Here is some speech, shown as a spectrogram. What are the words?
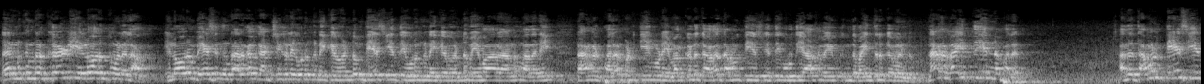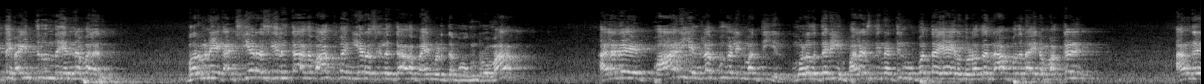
என்கின்ற கேள்வி எல்லோருக்கும் எழலாம் எல்லோரும் பேசுகின்றார்கள் கட்சிகளை ஒருங்கிணைக்க வேண்டும் தேசியத்தை ஒருங்கிணைக்க வேண்டும். எவ்வாறானும் அதனை நாங்கள் பலப்படுத்தி எங்களுடைய மக்களுக்காக தமிழ் தேசியத்தை உறுதியாக வை- இந்த வைத்திருக்க வேண்டும். நாங்கள் வைத்து என்ன பலன்? அந்த தமிழ் தேசியத்தை வைத்திருந்த என்ன பலன்? வறுமனை கட்சி அரசியலுக்காக வாக்கு வங்கி அரசியலுக்காக பயன்படுத்த போகின்றோமா? அல்லது பாரிய இழப்புகளின் மத்தியில் உங்களுக்கு தெரியும் பலஸ்தீனத்தில் முப்பத்தையாயிரம் தொடக்க நாற்பதனாயிரம் மக்கள் அங்கு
